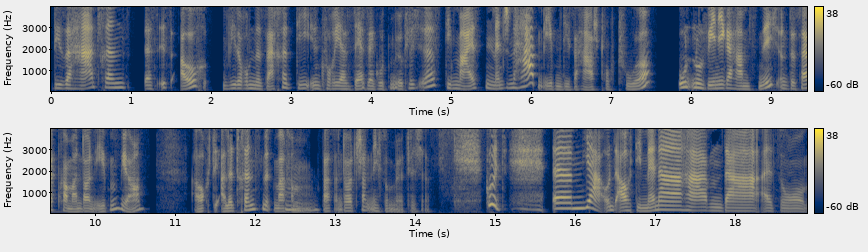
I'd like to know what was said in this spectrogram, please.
diese Haartrends, das ist auch wiederum eine Sache, die in Korea sehr, sehr gut möglich ist. Die meisten Menschen haben eben diese Haarstruktur. Und nur wenige haben es nicht und deshalb kann man dann eben, ja, auch die alle Trends mitmachen, mhm. was in Deutschland nicht so möglich ist. Gut, ähm, ja, und auch die Männer haben da also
